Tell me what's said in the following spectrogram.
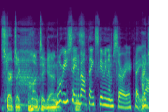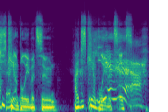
start to hunt again. What were you saying about Thanksgiving? I'm sorry, I cut you I off. I just there. can't believe it's soon. I just can't believe it's it's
